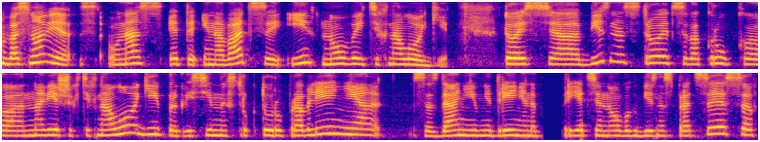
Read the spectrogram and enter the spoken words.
в основе у нас это инновации и новые технологии. То есть а, бизнес строится вокруг а, новейших технологий, прогрессивных структур управления, создания и внедрения на предприятие новых бизнес-процессов.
